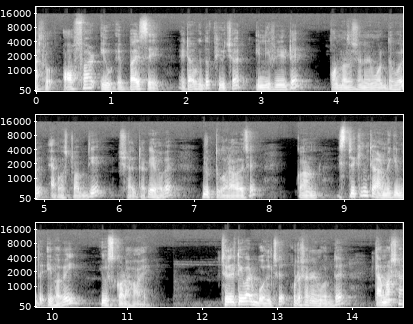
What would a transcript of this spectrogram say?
আসলো অফার ইউ এ পাইসে এটাও কিন্তু ফিউচার ইনডিফিনিটে কনভারসেশনের মধ্যে বলে অ্যাপোস্টপ দিয়ে শ্যালটাকে এভাবে যুক্ত করা হয়েছে। কারণ স্পিকিং টার্মে কিন্তু এভাবেই ইউজ করা হয়। ছেলেটি এবার বলছে কোটেশনের মধ্যে তামাশা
